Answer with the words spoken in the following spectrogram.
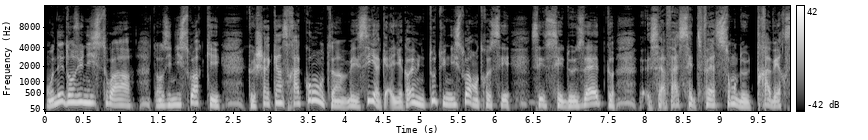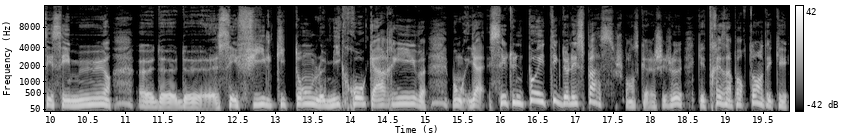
On est dans une histoire, dans une histoire qui est, que chacun se raconte. Hein. Mais si, il y, a, quand même toute une histoire entre ces, ces, deux êtres. Ça cette façon de traverser ces murs, euh, de, ces fils qui tombent, le micro qui arrive. Bon, c'est une poétique de l'espace, je pense, que chez eux, qui est très importante et qui est,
